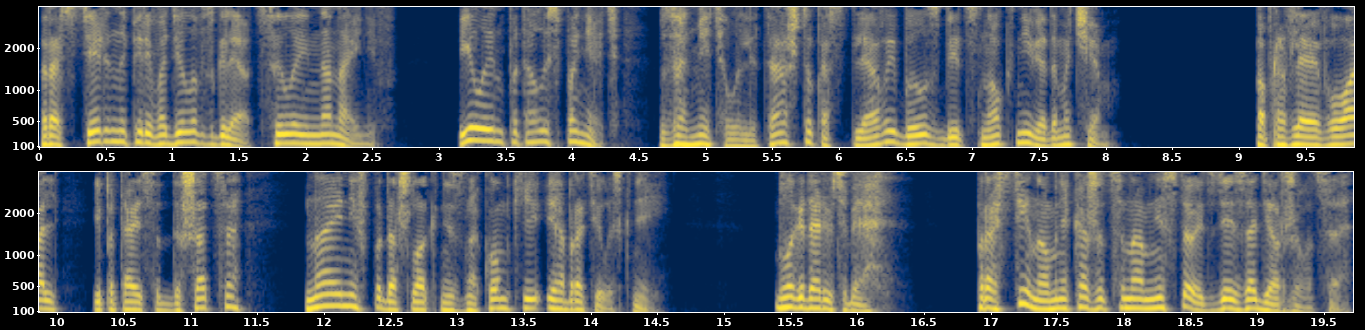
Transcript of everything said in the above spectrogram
растерянно переводила взгляд с Илайн на Найнев. Илайн пыталась понять, заметила ли та, что Костлявый был сбит с ног неведомо чем. Поправляя вуаль и пытаясь отдышаться, Найнев подошла к незнакомке и обратилась к ней. «Благодарю тебя. Прости, но мне кажется, нам не стоит здесь задерживаться.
